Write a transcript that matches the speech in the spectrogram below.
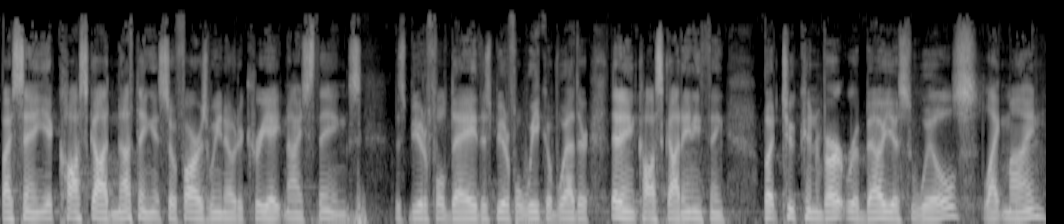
by saying it costs God nothing, so far as we know, to create nice things this beautiful day, this beautiful week of weather. That didn't cost God anything. But to convert rebellious wills like mine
